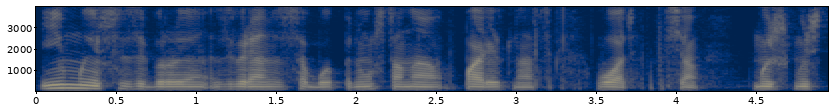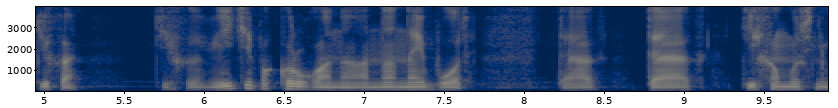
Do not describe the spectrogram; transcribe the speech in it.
и мышь забираем забираем за собой потому что она палит нас. Вот все мышь мышь тихо. Тихо видите по кругу она она найбот так так тихо мышь не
